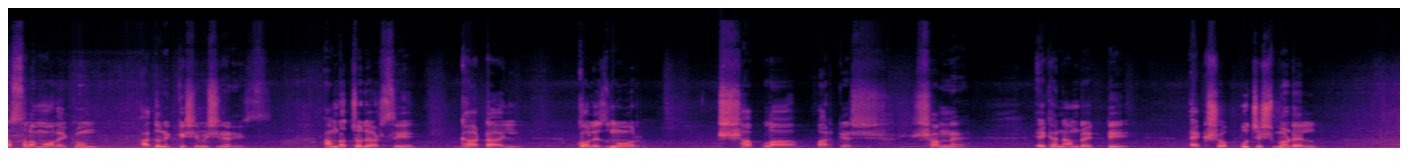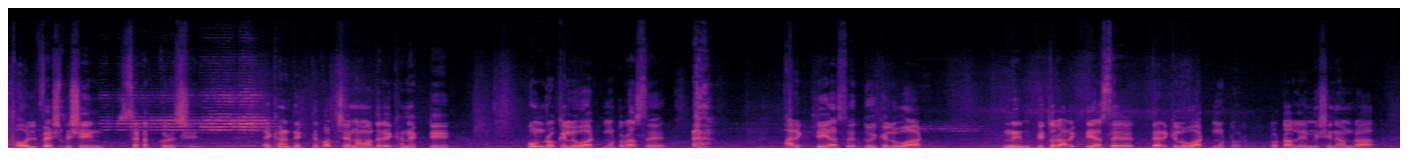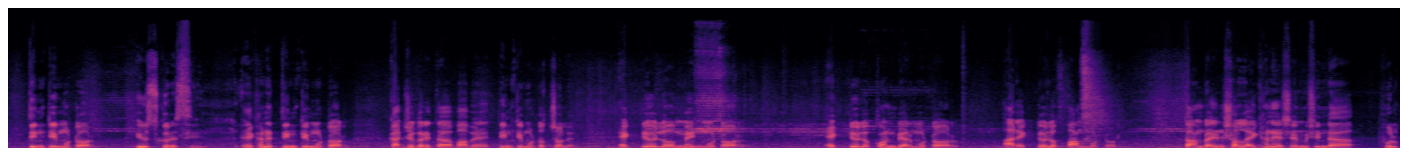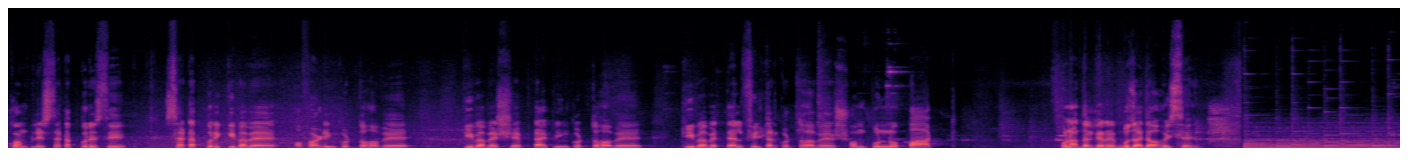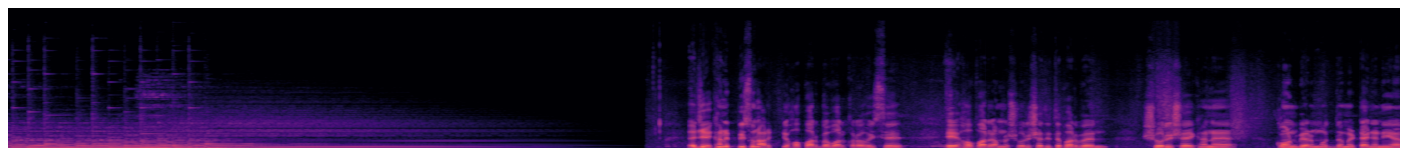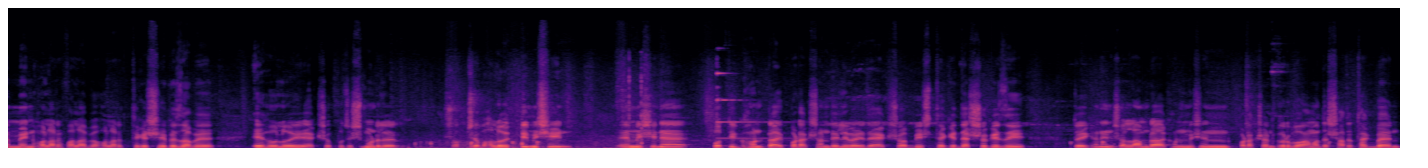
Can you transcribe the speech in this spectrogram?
আসসালামু আলাইকুম, আধুনিক কৃষি মেশিনারিজ। আমরা চলে আসছি ঘাটাইল কলেজ মোড়, শাপলা পার্কের সামনে। এখানে আমরা একটি একশো পঁচিশ মডেল অয়েল ফ্যাশ মেশিন সেট করেছি। এখানে দেখতে পাচ্ছেন আমাদের এখানে একটি পনেরো কিলোওয়াট মোটর আছে, আরেকটি আছে দুই কিলোওয়াট ভিতরে আরেকটি আছে দেড় কিলোওয়াট মোটর। টোটাল এই মেশিনে আমরা তিনটি মোটর ইউজ করেছি। এখানে তিনটি মোটর কার্যকারিতাভাবে তিনটি মোটর চলে। একটি হলো মেইন মোটর একটি হলো কনভেয়ার মোটর আর একটি হলো পাম্প মোটর তো আমরা ইনশাল্লাহ এখানে এসে মেশিনটা ফুল কমপ্লিট সেট করেছি। সেট করে কীভাবে অফারিং করতে হবে, কীভাবে শেপ টাইপিং করতে হবে, কীভাবে তেল ফিল্টার করতে হবে, সম্পূর্ণ পার্ট ওনাদেরকে বোঝাই দেওয়া হয়েছে। এই যে এখানে পিছনে আরেকটি হপার ব্যবহার করা হয়েছে। এই হপারে আমরা সরিষা দিতে পারবেন। সরিষা এখানে কনভেয়ার মাধ্যমে টাইনে নিয়ে মেন হলার ফালাবে, হলার থেকে শেপে যাবে। এ হলো এই একশো পঁচিশ মডেলের সবচেয়ে ভালো একটি মেশিন। এই মেশিনে প্রতি ঘন্টায় প্রোডাকশান ডেলিভারি দেয় একশো বিশ থেকে দেড়শো কেজি। তো এখানে ইনশাল্লাহ আমরা এখন মেশিন প্রোডাকশান করব। আমাদের সাথে থাকবেন।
